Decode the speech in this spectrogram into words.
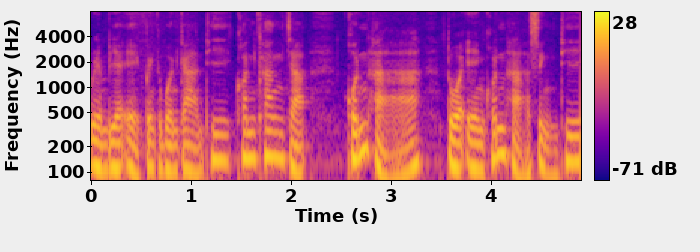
เรียนปริญญาเอกเป็นกระบวนการที่ค่อนข้างจะ ค้นหาตัวเองค้นหาสิ่งที่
